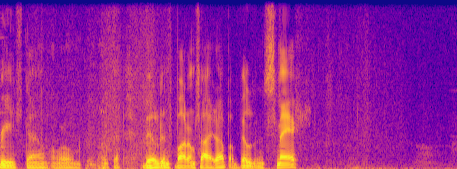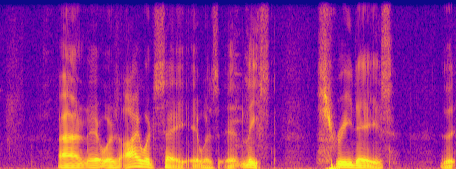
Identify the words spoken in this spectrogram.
trees down, or like that. Buildings bottom side up, a building smashed. And it was, I would say, it was at least three days that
